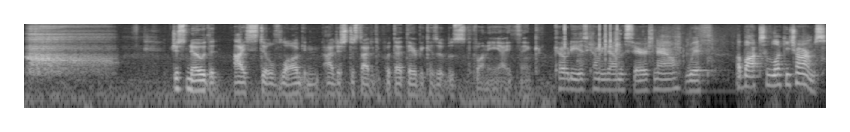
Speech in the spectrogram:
Just know that I still vlog and I just decided to put that there because it was funny, I think. Cody is coming down the stairs now with a box of Lucky Charms.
